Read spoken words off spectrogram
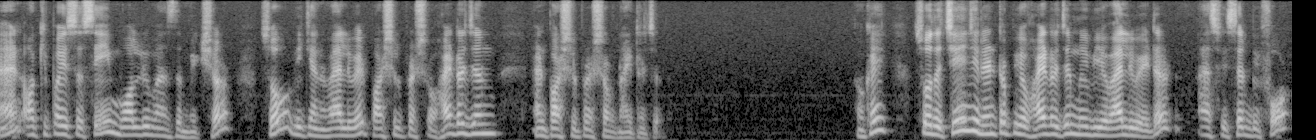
and occupies the same volume as the mixture. So, we can evaluate partial pressure of hydrogen and partial pressure of nitrogen. Okay. So, the change in entropy of hydrogen may be evaluated as we said before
